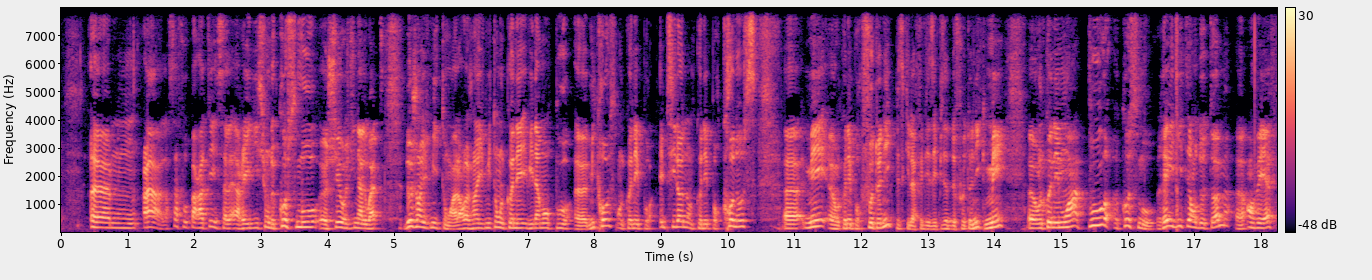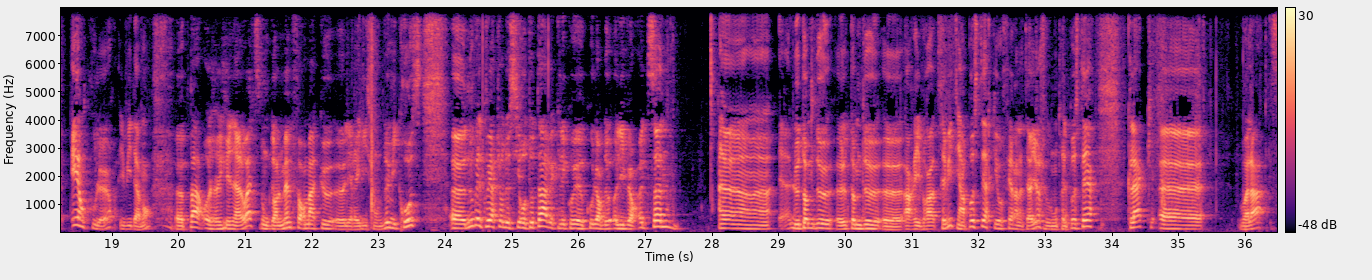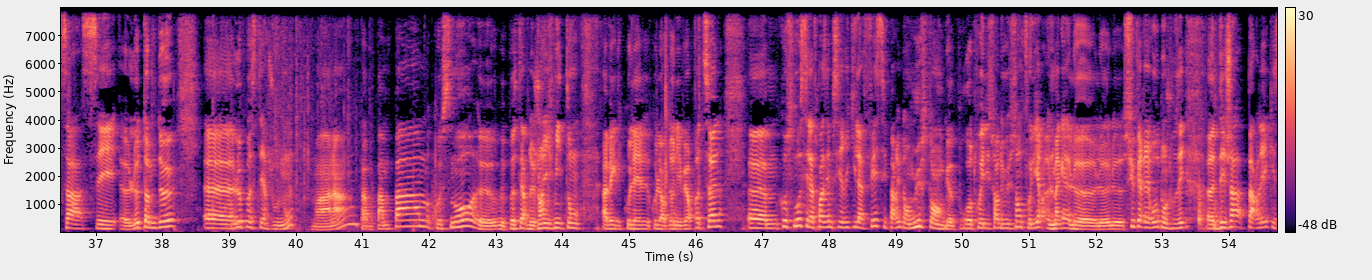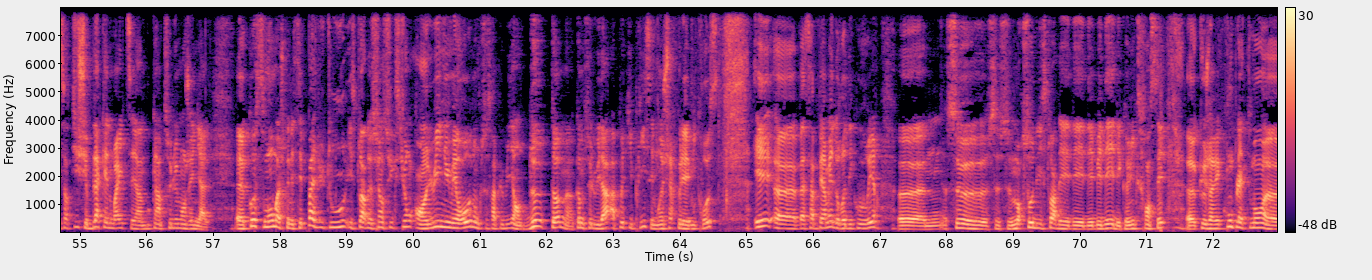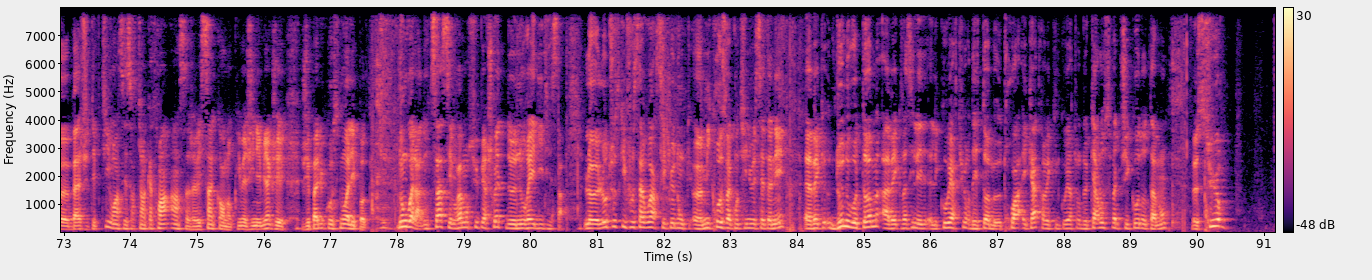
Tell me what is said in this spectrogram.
Euh, ah, alors ça faut pas rater, c'est la réédition de Cosmo euh, chez Original Watt de Jean-Yves Mitton. Alors Jean-Yves Mitton, on le connaît évidemment pour euh, Micros, on le connaît pour Epsilon, on le connaît pour Chronos, euh, mais on le connaît pour Photonic, puisqu'il a fait des épisodes de Photonic, mais on le connaît moins pour Cosmo, réédité en deux tomes, en VF et en couleur, évidemment, par Original Watt, donc dans le même format que les rééditions de Micros. nouvelle couverture de Sirotota avec les couleurs de Oliver Hudson, euh, le tome 2, euh, le tome 2 euh, arrivera très vite. Il y a un poster qui est offert à l'intérieur. Je vais vous montrer le poster. Clac. voilà, ça c'est le tome 2. Le poster, je vous le montre. Voilà, pam pam pam, Cosmo, euh, le poster de Jean-Yves Mitton avec les couleurs, d'Oliver Hudson. Euh, Cosmo, c'est la troisième série qu'il a fait, c'est paru dans Mustang. Pour retrouver l'histoire de Mustang, il faut lire le, super-héros dont je vous ai euh, déjà parlé, qui est sorti chez Black and White, c'est un bouquin absolument génial. Euh, Cosmo, moi je connaissais pas du tout, histoire de science-fiction en 8 numéros, donc ce sera publié en deux tomes comme celui-là, à petit prix, c'est moins cher que les Micros. Et bah, ça me permet de redécouvrir euh, ce, ce, morceau de l'histoire des, BD et des comics français euh, que j'avais complètement... Euh, bah, j'étais petit, hein, c'est sorti en 81, ça j'avais 5 ans, donc imaginez bien que j'ai pas lu Cosmo à l'époque. Donc voilà, donc ça c'est vraiment super chouette de nous rééditer ça. L'autre chose qu'il faut savoir, c'est que donc Micros va continuer cette année avec deux nouveaux tomes, avec voici les, couvertures des tomes 3 et 4, avec une couverture de Carlos Pacheco notamment, sur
